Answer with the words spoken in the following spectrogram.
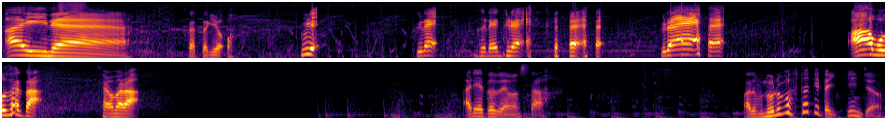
あ、いいねー。使ってあげよう。くれくれくれくれ くれあー、戻されたさよなら。ありがとうございました。あ、でもノルマ2桁いってんじゃん。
